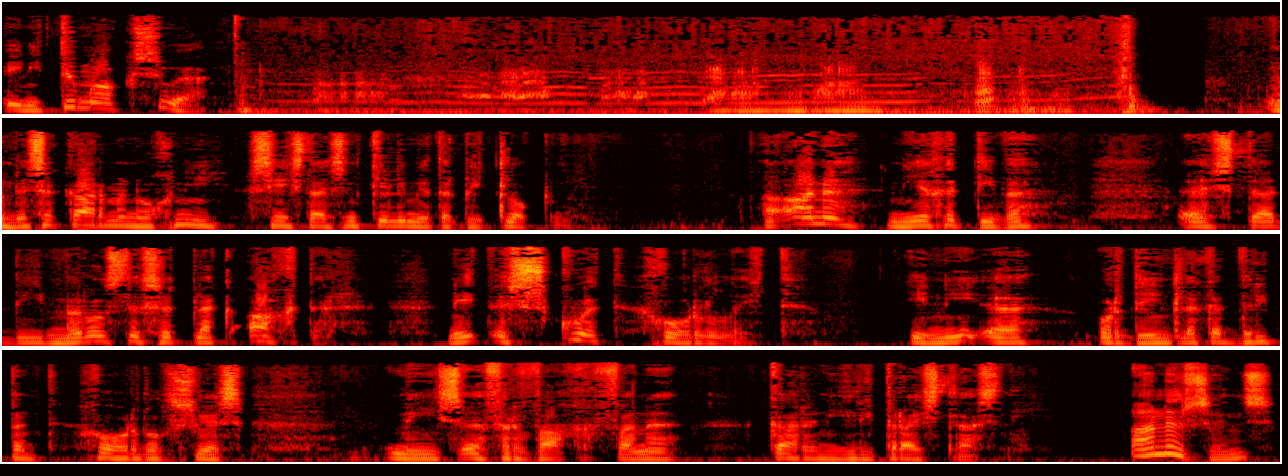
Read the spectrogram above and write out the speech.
En die toemaak so. En dis 'n kar met nog nie 6000 km per klok nie. 'n Ander negatiewe is dat die middelste sitplek agter net 'n skoot gordel het en nie 'n ordentlike 3-punt gordel soos mense verwag van 'n kar in hierdie prysklas nie. Andersins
